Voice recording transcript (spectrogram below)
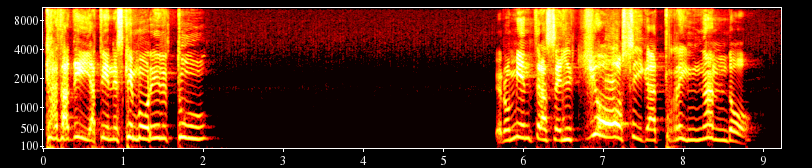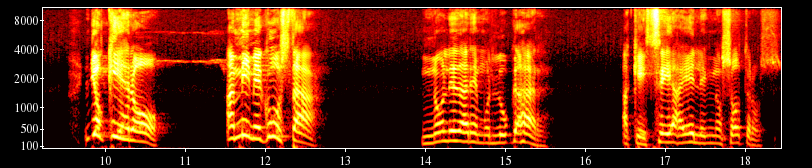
Cada día tienes que morir tú. Pero mientras el yo siga reinando, yo quiero, a mí me gusta, no le daremos lugar a que sea Él en nosotros.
